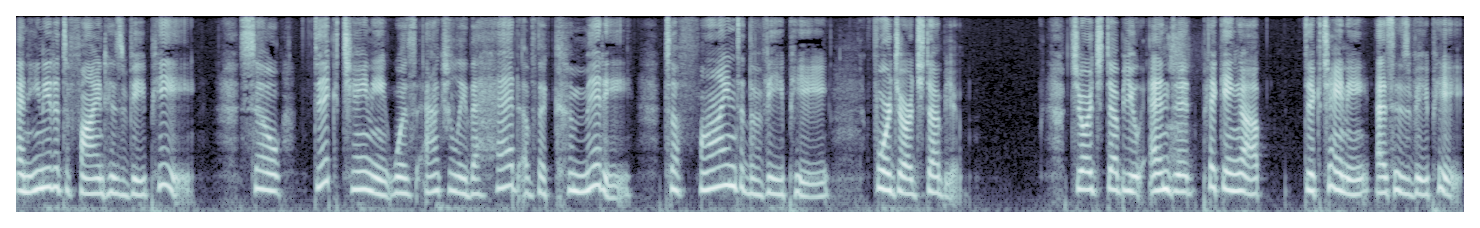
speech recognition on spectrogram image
and he needed to find his VP. So Dick Cheney was actually the head of the committee to find the VP for George W. George W. ended picking up Dick Cheney as his VP.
